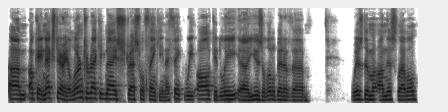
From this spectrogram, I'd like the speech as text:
Um, okay, next area: learn to recognize stressful thinking. I think we all could le- uh, use a little bit of uh, wisdom on this level.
